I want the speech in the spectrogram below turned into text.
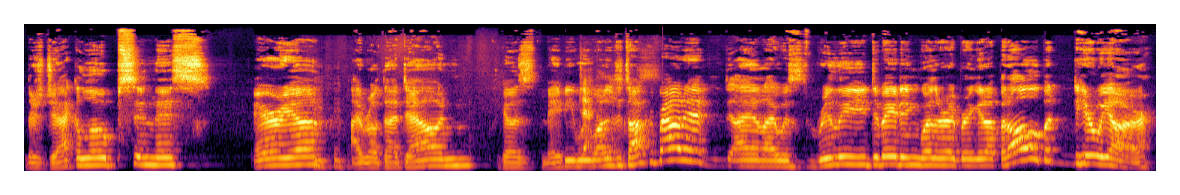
there's jackalopes in this area. I wrote that down because maybe we wanted to talk about it, and I was really debating whether I bring it up at all. But here we are.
